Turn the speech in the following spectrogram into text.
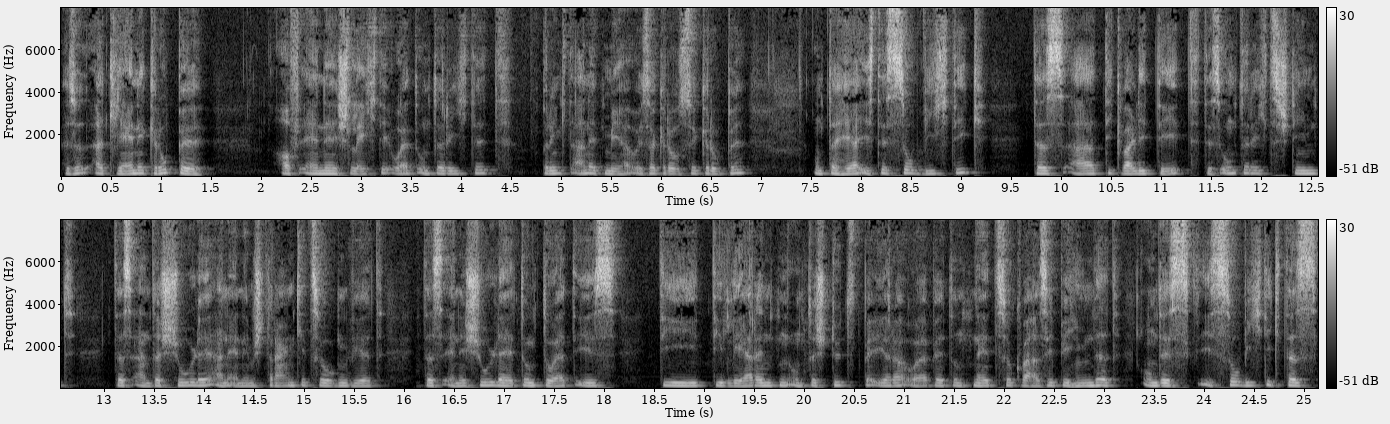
Also eine kleine Gruppe auf eine schlechte Art unterrichtet, bringt auch nicht mehr als eine große Gruppe. Und daher ist es so wichtig, dass auch die Qualität des Unterrichts stimmt, dass an der Schule an einem Strang gezogen wird, dass eine Schulleitung dort ist, die die Lehrenden unterstützt bei ihrer Arbeit und nicht so quasi behindert. Und es ist so wichtig, dass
